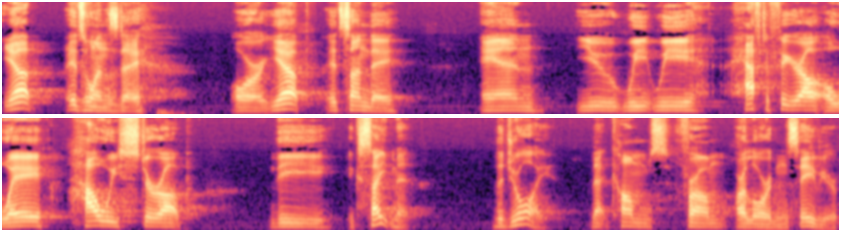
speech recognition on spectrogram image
yep, it's Wednesday, or yep, it's Sunday, and you we we have to figure out a way how we stir up the excitement, the joy that comes from our Lord and Savior.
